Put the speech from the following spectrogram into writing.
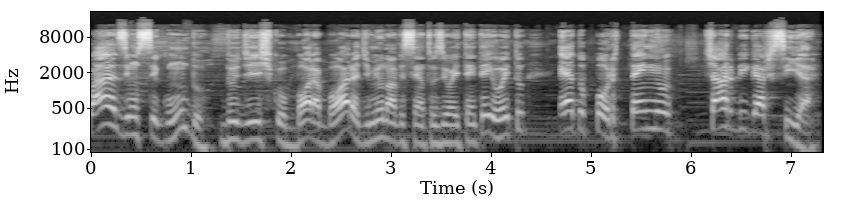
Quase um Segundo, do disco Bora Bora, de 1988, é do portenho Charlie Garcia.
